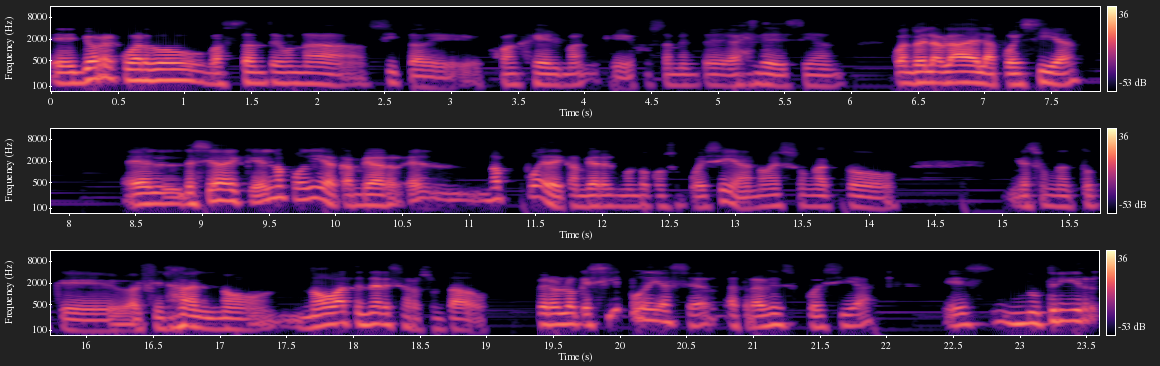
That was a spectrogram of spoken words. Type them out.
Eh, yo recuerdo bastante una cita de Juan Gelman, que justamente a él le decían, cuando él hablaba de la poesía, él decía de que él no podía cambiar, él no puede cambiar el mundo con su poesía, no es un acto, es un acto que al final no, no va a tener ese resultado. Pero lo que sí podía hacer a través de su poesía es nutrir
